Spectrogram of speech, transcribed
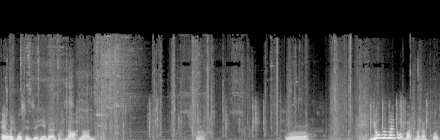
Hey Junge, ich muss diese Hebel einfach nachladen. Bruh. Bruh. Junge, mein Gott. Warte mal ganz kurz.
